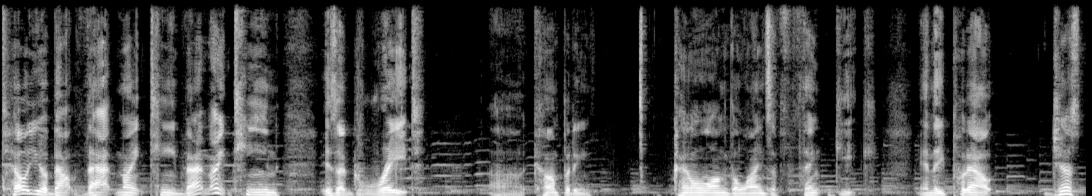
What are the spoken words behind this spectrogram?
tell you about VAT 19. VAT 19 is a great uh, company, kind of along the lines of ThinkGeek, and they put out just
